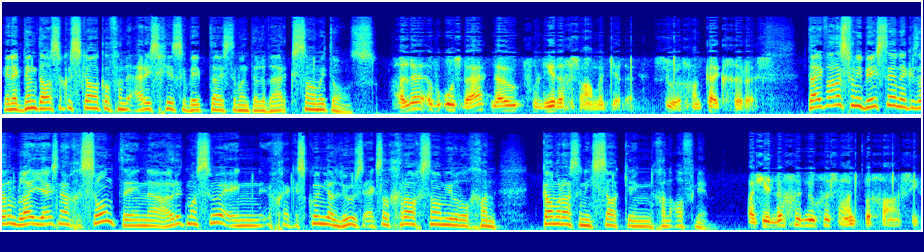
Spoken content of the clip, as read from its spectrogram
En ek dink daar's ook 'n skakel van die RSG se webtuiste want hulle werk saam met ons. Hulle ons werk nou volledig saam met julle. So, gaan kyk gerus. Dave, alles van die beste en ek is daarom bly jy's nou gesond en uh, hou dit maar so en ek is skoon jaloers. Ek sal graag saam met julle wil gaan kameras in die sak en gaan afneem. As jy lig genoeg is handbagasie.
